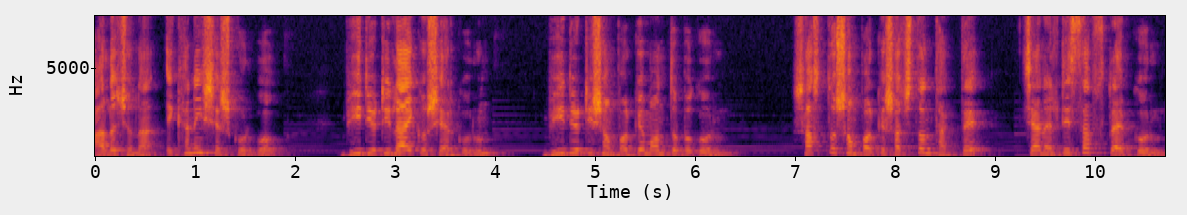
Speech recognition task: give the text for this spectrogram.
আলোচনা এখানেই শেষ করব। ভিডিওটি লাইক ও শেয়ার করুন। ভিডিওটি সম্পর্কে মন্তব্য করুন। স্বাস্থ্য সম্পর্কে সচেতন থাকতে চ্যানেলটি সাবস্ক্রাইব করুন।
